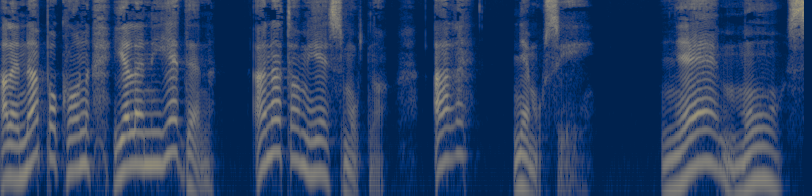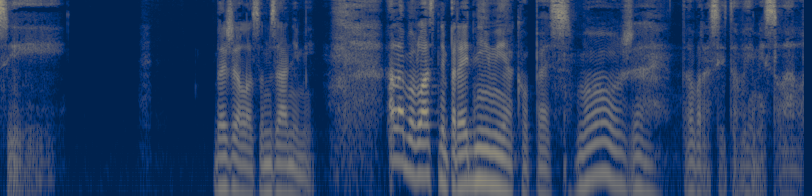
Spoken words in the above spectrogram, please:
ale napokon je len jeden. A na tom je smutno. Ale nemusí. Nemusí. Bežala som za nimi. Alebo vlastne pred nimi ako pes. Bože, dobre si to vymyslel.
